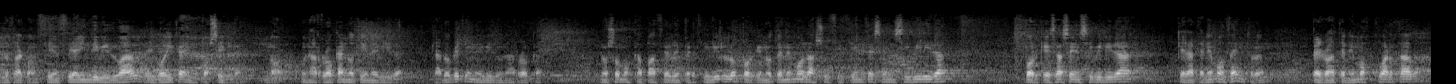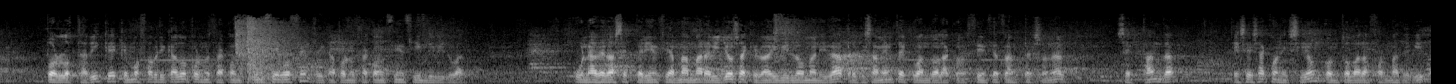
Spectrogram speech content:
Nuestra conciencia individual, egoica, es imposible. No, una roca no tiene vida. Claro que tiene vida una roca no somos capaces de percibirlo porque no tenemos la suficiente sensibilidad, porque esa sensibilidad que la tenemos dentro, ¿eh? Pero la tenemos coartada por los tabiques que hemos fabricado por nuestra conciencia egocéntrica, por nuestra conciencia individual. Una de las experiencias más maravillosas que va a vivir la humanidad, precisamente cuando la conciencia transpersonal se expanda, es esa conexión con todas las formas de vida.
